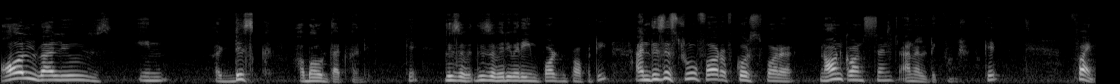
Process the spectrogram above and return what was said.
all values in a disk about that value okay? This is a, this is a very very important property. And this is true for of course for a non constant analytic function okay? Fine.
